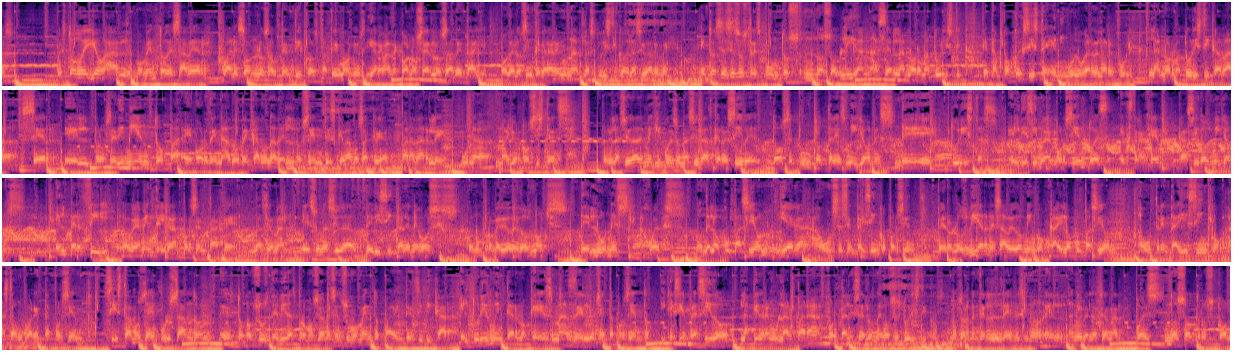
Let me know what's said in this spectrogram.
pues todo ello al momento de saber cuáles son los auténticos patrimonios y además de conocerlos a detalle, poderlos integrar en un atlas turístico de la Ciudad de México. Entonces esos tres puntos nos obligan a hacer la norma turística, que tampoco existe en ningún lugar de la República. La norma turística va a ser el procedimiento eh, ordenado de cada una de los entes que vamos a crear para darle una mayor consistencia. Porque la Ciudad de México es una ciudad que recibe 12.3 millones de turistas. El 19% es extranjero, casi 2 millones. El perfil, obviamente el gran porcentaje nacional, es una ciudad de visita de negocios, con un promedio de dos noches, de lunes a jueves, donde la ocupación llega a un 65%. Pero los viernes, sábado y domingo cae la ocupación a un 35 hasta un 40%. Si estamos ya impulsando esto con sus debidas promociones en su momento para intensificar el turismo interno, que es más del 80% y que siempre ha sido la piedra angular para fortalecer los negocios turísticos, no solamente en el DF, sino a nivel nacional, pues nosotros con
